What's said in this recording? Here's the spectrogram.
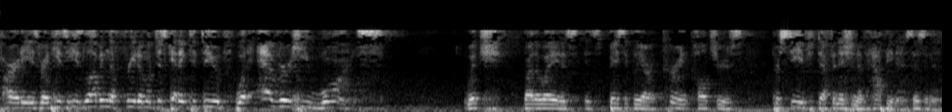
parties, right? He's, he's loving the freedom of just getting to do whatever he wants. Which, by the way, is, is basically our current culture's perceived definition of happiness, isn't it?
